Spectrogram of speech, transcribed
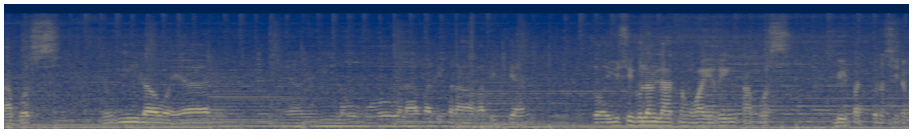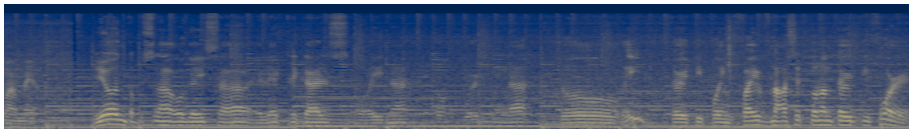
Tapos, yung ilaw. Ayan. Ayan yung ilaw ko. Wala pa. Di pa nakakabit yan. So, ayusin ko lang lahat ng wiring. Tapos, lipat ko na sila mamaya. Yun, tapos na ako guys sa electricals. Okay na. Ito, working na. So, okay. 30.5. Nakaset ko ng 34.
